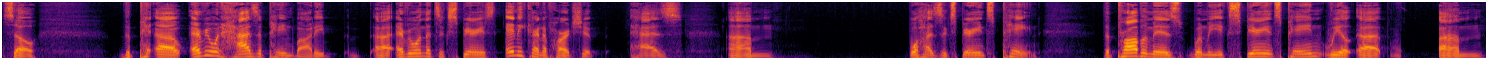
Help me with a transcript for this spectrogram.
So, the uh, everyone has a pain body. Uh, everyone that's experienced any kind of hardship has, um, well, has experienced pain. The problem is when we experience pain, we uh, um,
